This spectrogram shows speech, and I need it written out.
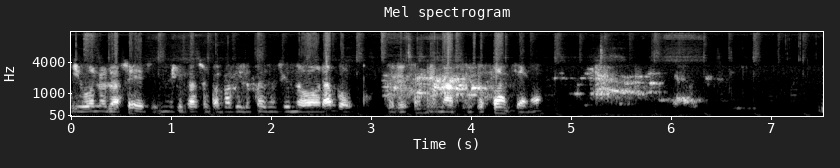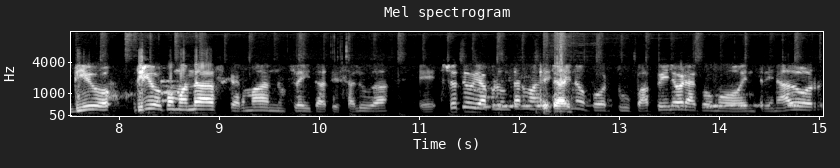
y vos no lo haces, en este caso capaz que lo estás haciendo ahora por, por esa misma circunstancia, ¿no? Diego, Diego, ¿cómo andás? Germán Fleitas te saluda. Eh, yo te voy a preguntar más de lleno por tu papel ahora como entrenador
